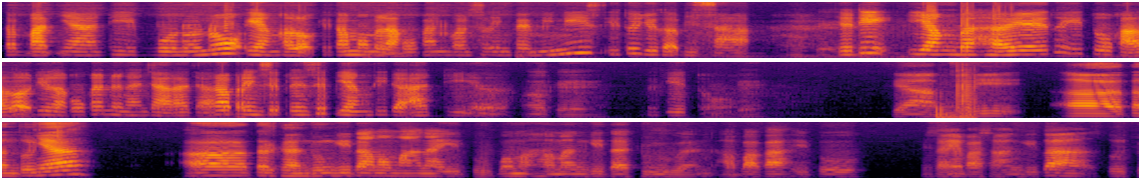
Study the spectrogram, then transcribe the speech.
tempatnya di Bonono yang kalau kita mau melakukan konseling feminis itu juga bisa. Jadi yang bahaya itu itu kalau dilakukan dengan cara-cara prinsip-prinsip yang tidak adil, Oke. begitu. Oke. Siap. Jadi eh, tentunya eh, tergantung kita memaknai itu, pemahaman kita duluan. Apakah itu misalnya pasangan kita setuju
